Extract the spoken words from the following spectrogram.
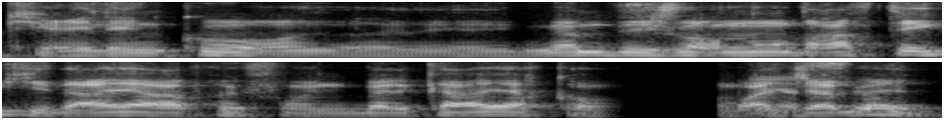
Kirilenko, même des joueurs non draftés qui derrière après font une belle carrière comme Rajabed.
